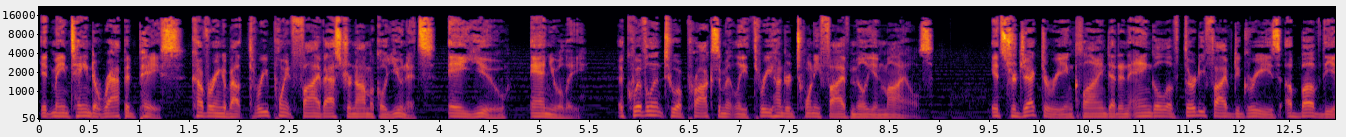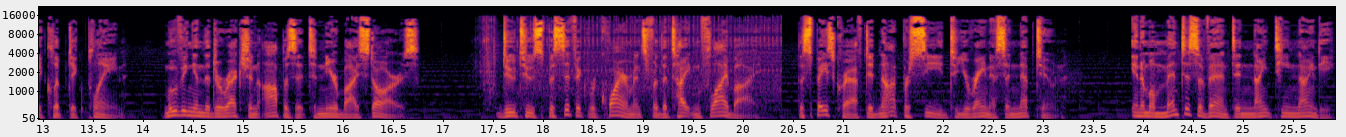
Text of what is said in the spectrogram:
It maintained a rapid pace, covering about 3.5 astronomical units, AU, annually, equivalent to approximately 325 million miles. Its trajectory inclined at an angle of 35 degrees above the ecliptic plane, moving in the direction opposite to nearby stars. Due to specific requirements for the Titan flyby, the spacecraft did not proceed to Uranus and Neptune. In a momentous event in 1990,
